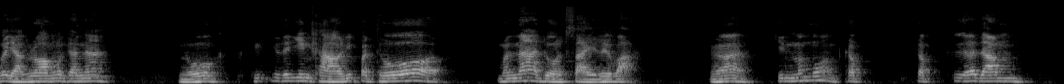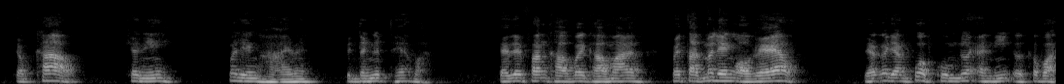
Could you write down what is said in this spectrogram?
ก็อยากลองเหมือนกันนะโง่ได้ยินข่าวนี้ปะโถมันน่าโดดใส่เลยว่ะนะกินมะม่วงกับกับเกลือดำกับข้าว แค่นี้มะเร็งหายไหมเป็นตะงึดแท้ว่ะ แต่ได้ฟังข่าวไปข่าวมา ไปตัดมะเร็งออกแล้ว แล้วก็ยังควบคุมด้วยอันนี้ เออก็ว่า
